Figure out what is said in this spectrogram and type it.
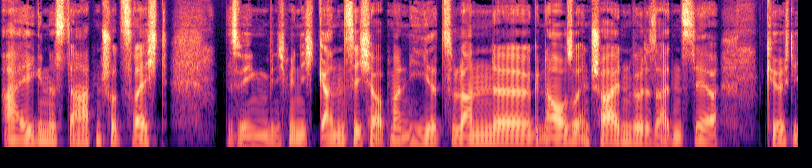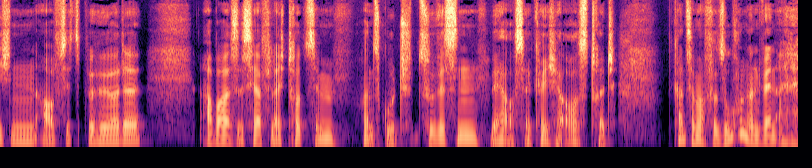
eigenes Datenschutzrecht. Deswegen bin ich mir nicht ganz sicher, ob man hierzulande genauso entscheiden würde seitens der kirchlichen Aufsichtsbehörde. Aber es ist ja vielleicht trotzdem ganz gut zu wissen, wer aus der Kirche austritt. Kannst ja mal versuchen. Und wenn eine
